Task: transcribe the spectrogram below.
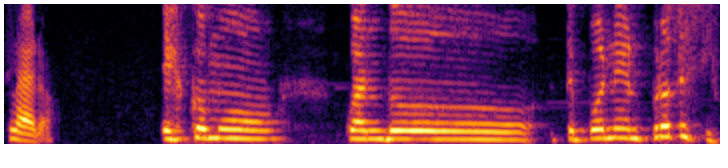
claro. Es como cuando te ponen prótesis,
